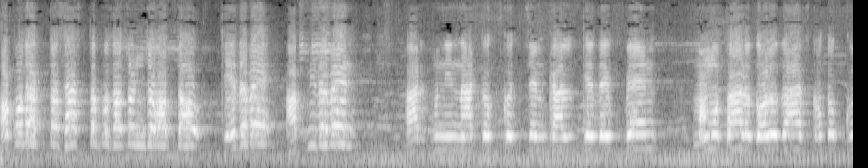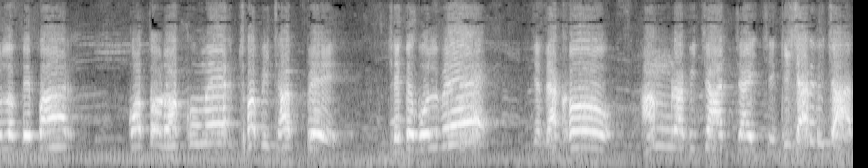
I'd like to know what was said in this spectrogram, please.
অপদার্থ স্বাস্থ্য প্রশাসন জবাব দাও। কে দেবে? আপনি দেবেন। আর উনি নাটক করছেন, কালকে দেখবেন। মমতার দলদাস কতগুলো পেপার, কত রকমের ছবি ছাপবে। সেটা বলবে যে, দেখো, আমরা বিচার চাইছি। কিসের বিচার?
